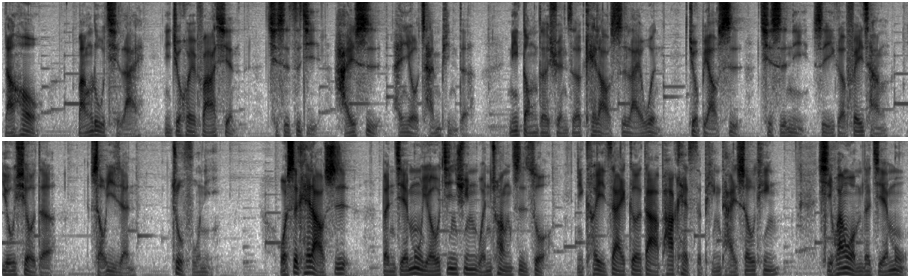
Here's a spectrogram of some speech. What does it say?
然后忙碌起来，你就会发现，其实自己还是很有产品的。你懂得选择 K 老师来问，就表示。其实你是一个非常优秀的手艺人，祝福你。我是 K 老师，本节目由金勋文创制作，你可以在各大 Podcast 平台收听。喜欢我们的节目，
